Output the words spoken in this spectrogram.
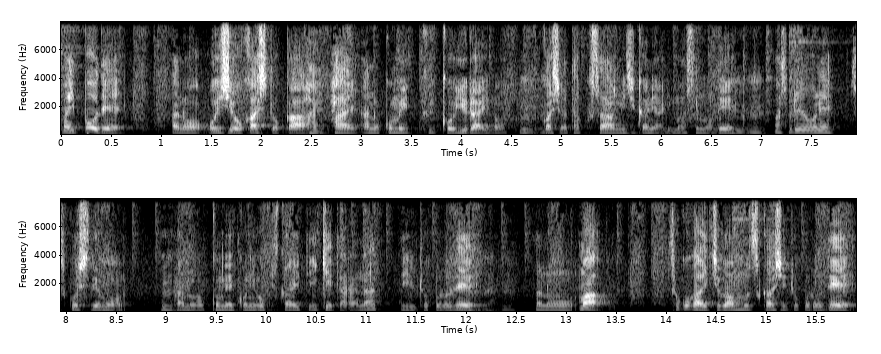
まあ、一方であの美味しいお菓子とか、はい。はい、あの小麦粉由来のお菓子はたくさん身近にありますので、まあ、それをね少しでも、あの米粉に置き換えていけたらなっていうところで、あのまあそこが一番難しいところで、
